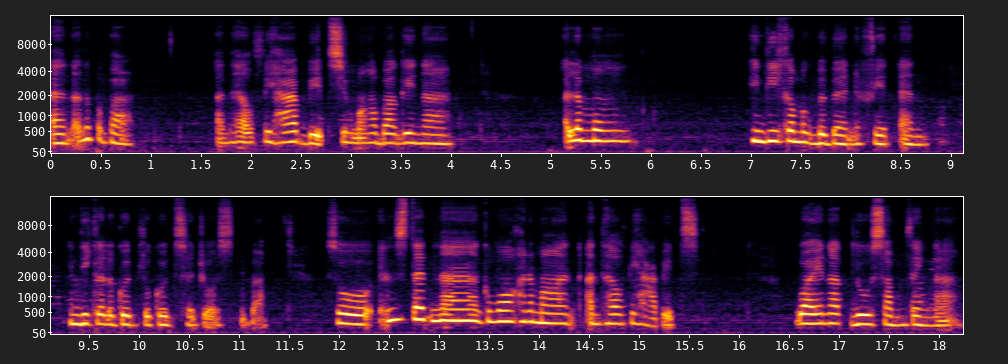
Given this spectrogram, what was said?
And ano pa ba? Unhealthy habits, yung mga bagay na alam mong hindi ka magbe-benefit and hindi ka lugod-lugod sa Diyos, di ba? So, instead na gumawa ka ng mga unhealthy habits, why not do something na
